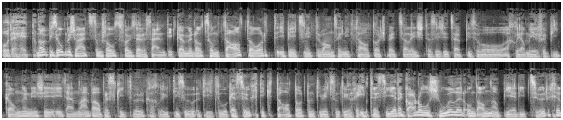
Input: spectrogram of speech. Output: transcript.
den er hat. Noch etwas unbeschwert zum Schluss von unserer Sendung. Gehen wir noch zum Tatort. Ich bin jetzt nicht der wahnsinnige Tatort-Spezialist, das ist jetzt etwas, was ein bisschen an mir vorbeigegangen ist in, in diesem Leben, aber es gibt wirklich Leute, die, die schauen süchtig Tatort und die wird es natürlich interessieren. Carol Schuler und Anna Pieri Zürcher,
